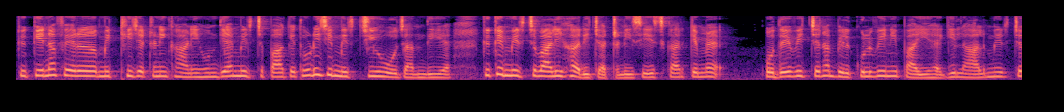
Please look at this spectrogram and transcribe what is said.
ਕਿਉਂਕਿ ਨਾ ਫਿਰ ਮਿੱਠੀ ਚਟਣੀ ਖਾਣੀ ਹੁੰਦੀ ਹੈ, ਮਿਰਚ ਪਾ ਕੇ ਥੋੜੀ ਜਿਹੀ ਮਿਰਚੀ ਹੋ ਜਾਂਦੀ ਹੈ। ਕਿਉਂਕਿ ਮਿਰਚ ਵਾਲੀ ਹਰੀ ਚਟਨੀ ਸੀ, ਇਸ ਕਰਕੇ ਮੈਂ ਉਹਦੇ ਵਿੱਚ ਨਾ ਬਿਲਕੁਲ ਵੀ ਨਹੀਂ ਪਾਈ ਹੈਗੀ। ਲਾਲ ਮਿਰਚ,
